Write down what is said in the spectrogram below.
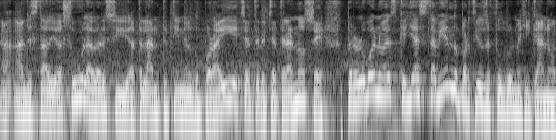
al Estadio Azul a ver si Atlante tiene algo por ahí, etcétera, etcétera? No sé. Pero lo bueno es que ya está viendo partidos de fútbol mexicano,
